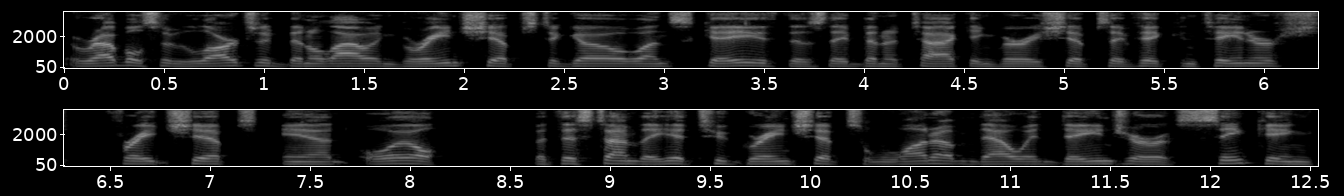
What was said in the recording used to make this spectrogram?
rebels have largely been allowing grain ships to go unscathed as they've been attacking various ships. They've hit container sh- freight ships and oil, but this time they hit two grain ships. One of them now in danger of sinking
